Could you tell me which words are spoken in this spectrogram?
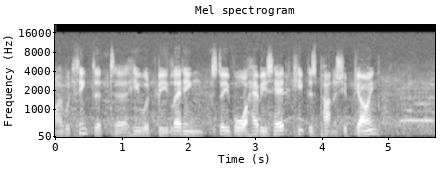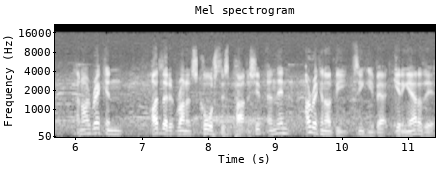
I would think that uh, he would be letting Steve Waugh have his head, keep this partnership going. And I reckon I'd let it run its course, this partnership, and then I reckon I'd be thinking about getting out of there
